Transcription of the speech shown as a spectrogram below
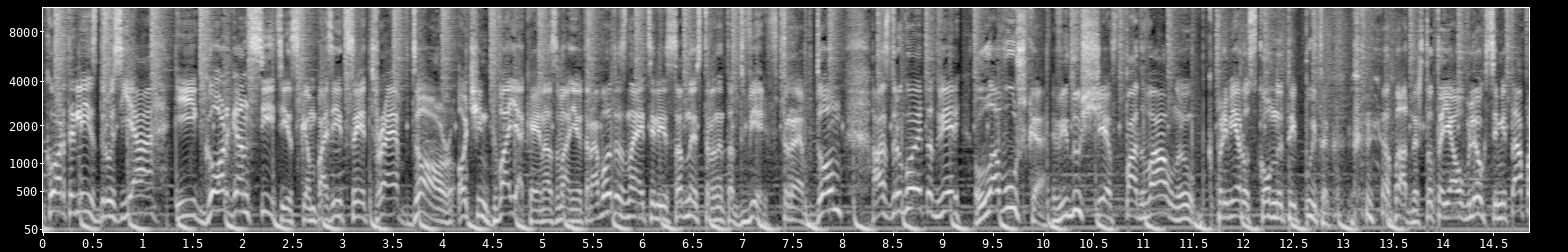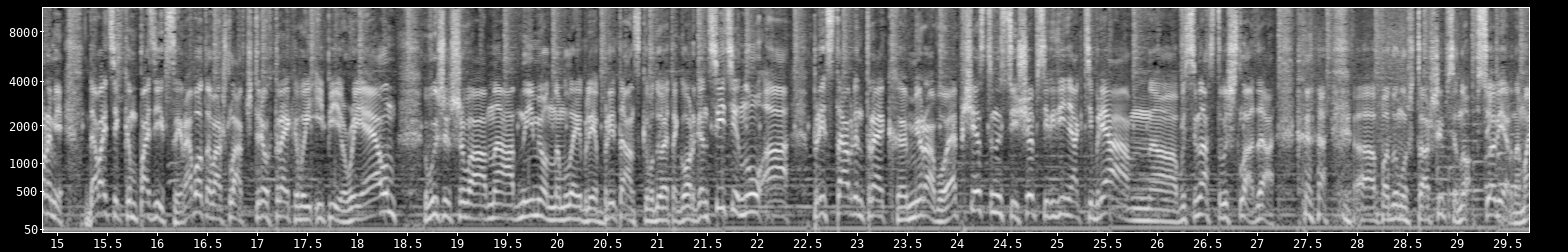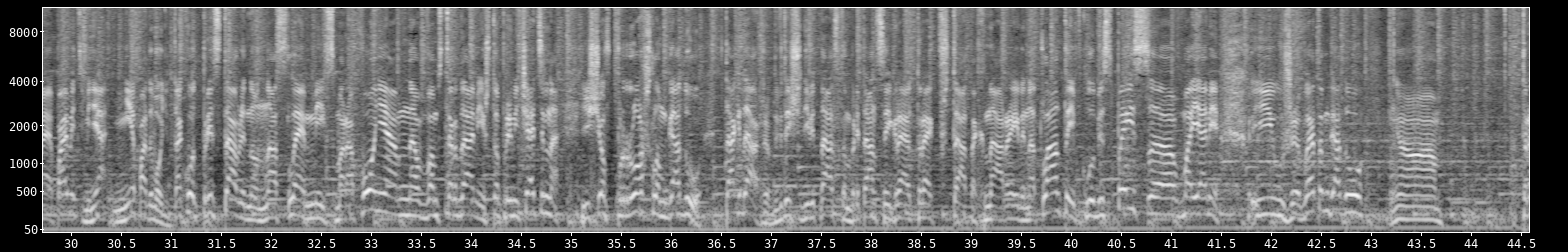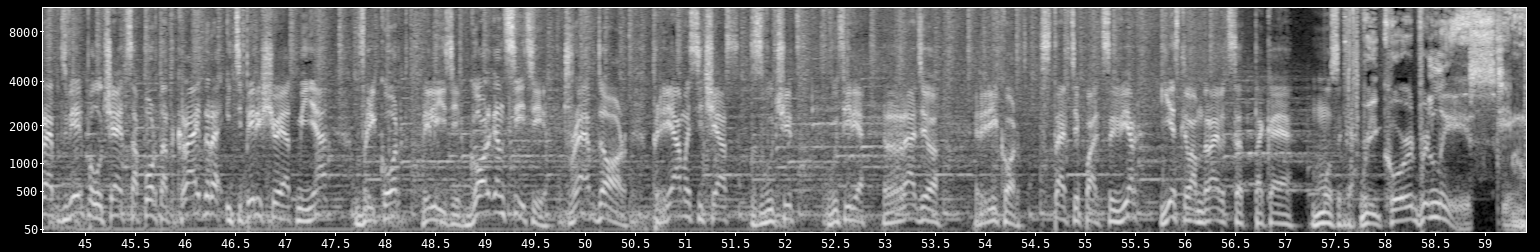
Это рекорд-релиз, друзья, и Gorgon City с композицией Trap Door. Очень двоякое название этой работы, знаете ли. С одной стороны, это дверь в трэп-дом, а с другой это дверь-ловушка, ведущая в подвал, ну, к примеру, с комнатой пыток. Ладно, что-то я увлекся метафорами. Давайте к композиции. Работа вошла в четырехтрековый EP Realm, вышедшего на одноименном лейбле британского дуэта Gorgon City. Ну, а представлен трек мировой общественности еще в середине октября 18 числа, да. Подумал, что ошибся, но все верно, моя память меня не подводит. Так вот, представлен он на Slam Mix марафоне в Амстердаме, и что примечательно, еще в прошлом году. Тогда же, в 2019-м, британцы играют трек в Штатах на Raven Атланта и в клубе Space э, в Майами. И уже в этом году э, Трэп-дверь получает саппорт от Крайдера и теперь еще и от меня в рекорд-релизе. Gorgon City, Trap Door. Прямо сейчас звучит в эфире радио Рекорд. Ставьте пальцы вверх, если вам нравится такая музыка. Record Release. Team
